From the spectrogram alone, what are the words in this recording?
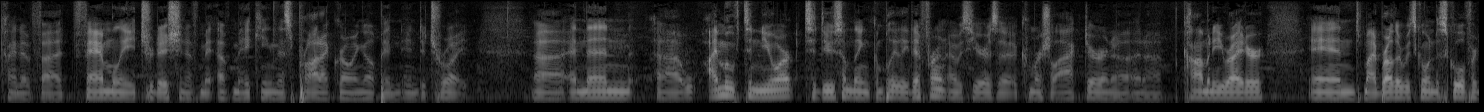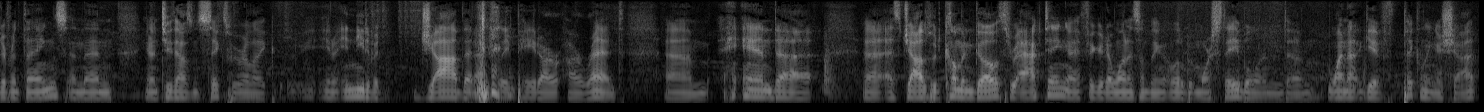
kind of uh, family tradition of ma- of making this product growing up in in Detroit. Uh, and then uh, I moved to New York to do something completely different. I was here as a commercial actor and a, and a comedy writer, and my brother was going to school for different things. And then, you know, in 2006, we were like, you know, in need of a job that actually paid our, our rent. Um, and uh, uh, as jobs would come and go through acting, I figured I wanted something a little bit more stable. And um, why not give pickling a shot?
